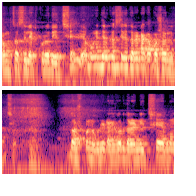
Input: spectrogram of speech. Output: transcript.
সংস্থা সিলেক্ট করে দিচ্ছে এবং এদের কাছ থেকে তারা টাকা পয়সা নিচ্ছে। দশ পনেরো কোটি টাকা করে তারা নিচ্ছে এবং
